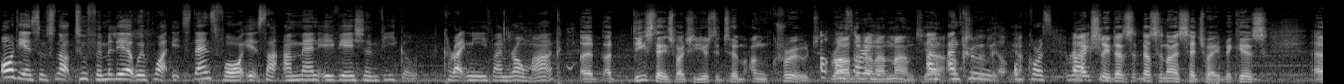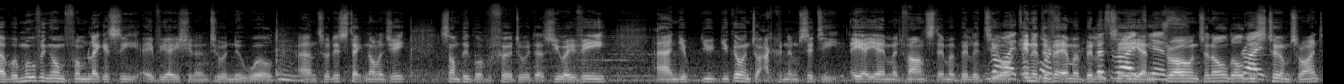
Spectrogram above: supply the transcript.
audience who's not too familiar with what it stands for, it's an unmanned aviation vehicle. Correct me if I'm wrong, Mark. Uh, uh, these days, we actually use the term uncrewed Oh, oh, rather sorry. than unmanned. Un- uncrewed, absolutely, of course, And actually, that's, that's a nice segue because uh, we're moving on from legacy aviation into a new world. Mm. And so, this technology, some people refer to it as UAV. And you, you, you go into acronym city, AAM, Advanced Air Mobility, Right, or Innovative. Air Mobility, right, and yes. drones, and all, all Right. these terms, right?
